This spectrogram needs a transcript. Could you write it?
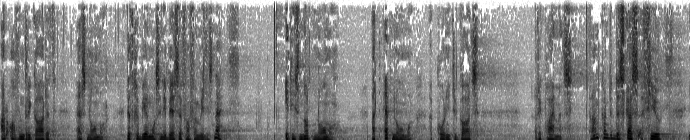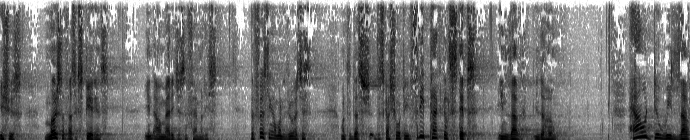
are often regarded as normal. Dit gebeur mos in die beste van families, né? It is not normal but abnormal according to God's requirements. And I'm going to discuss a few issues most of us experience in our marriages and families. The first thing I want to do is just want to discuss shortly three practical steps in love in the home. How do we love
